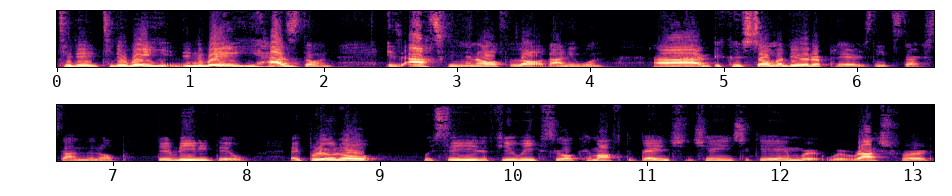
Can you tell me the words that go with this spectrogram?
to the to the way he, in the way he has done is asking an awful lot of anyone. Um, because some of the other players need to start standing up. They really do. Like Bruno we seen a few weeks ago came off the bench and changed the game with, with Rashford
